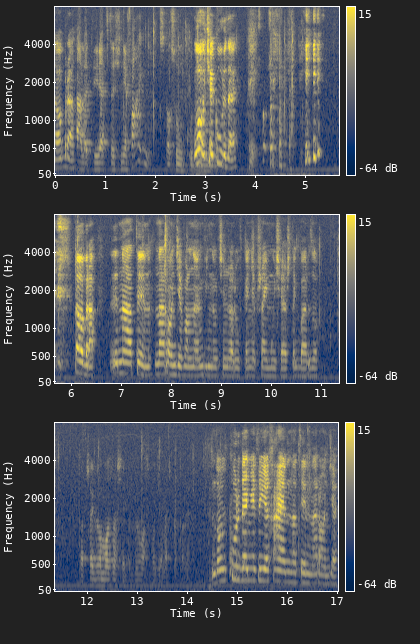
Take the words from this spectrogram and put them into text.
Dobra. Ale ty jesteś niefajny w stosunku do... Łocie, kurde. Dobra. Na tym, na rondzie walnąłem w inną ciężarówkę, nie przejmuj się aż tak bardzo. Dlaczego można się by było spodziewać po tobie? No kurde, nie wyjechałem na tym, na rondzie.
